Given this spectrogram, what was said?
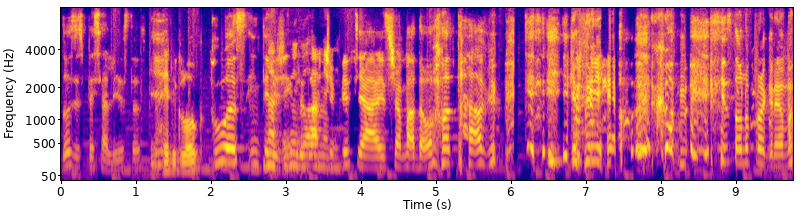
dos especialistas e Rede Globo. duas inteligências regularmente. artificiais chamadas Otávio e Gabriel como- estão no programa.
